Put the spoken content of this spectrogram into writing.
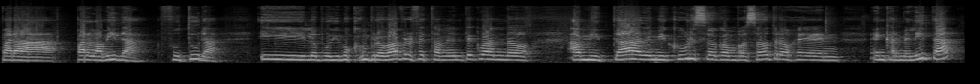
para, la vida futura. Y lo pudimos comprobar perfectamente cuando a mitad de mi curso con vosotros en, en Carmelita,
